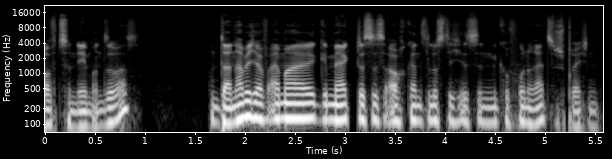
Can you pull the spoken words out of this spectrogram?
aufzunehmen und sowas. Und dann habe ich auf einmal gemerkt, dass es auch ganz lustig ist, in Mikrofone reinzusprechen.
